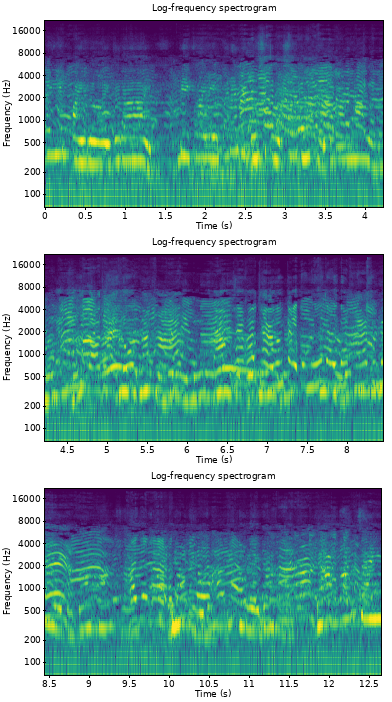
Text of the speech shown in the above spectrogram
รีบไปเลยก็ได้ มีใครยังไม่ได้เป็นบูสปอนเซอร์ที่ไหนก็ได้หน้าหลังนะแม่ที่รอถ่ายรูปนะคะตามแค่เข้าแถวตั้งแต่ตรงนู้เลยนะคะคุณแม่ใครจะถ่ายรูปไหนบ้างเลยนะคะดังมันใจโ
